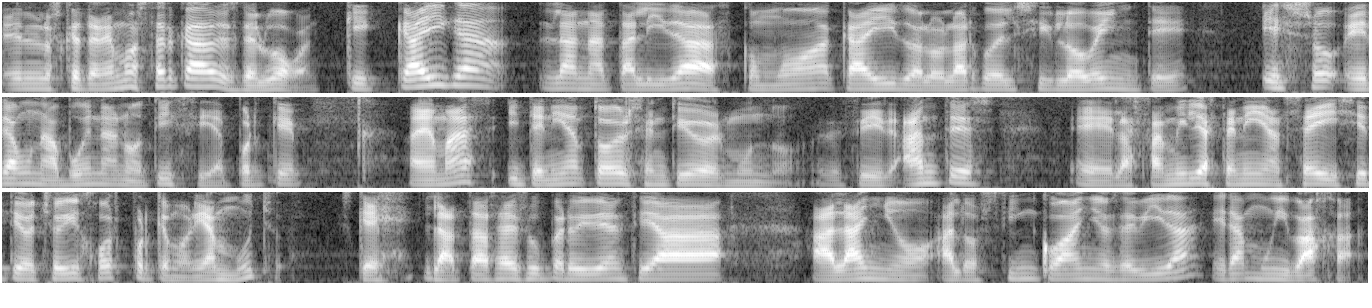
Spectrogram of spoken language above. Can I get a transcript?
en los que tenemos cerca, desde luego. Que caiga la natalidad como ha caído a lo largo del siglo XX, eso era una buena noticia, porque además, y tenía todo el sentido del mundo. Es decir, antes eh, las familias tenían 6, 7, 8 hijos porque morían muchos. Es que la tasa de supervivencia al año, a los 5 años de vida, era muy baja.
